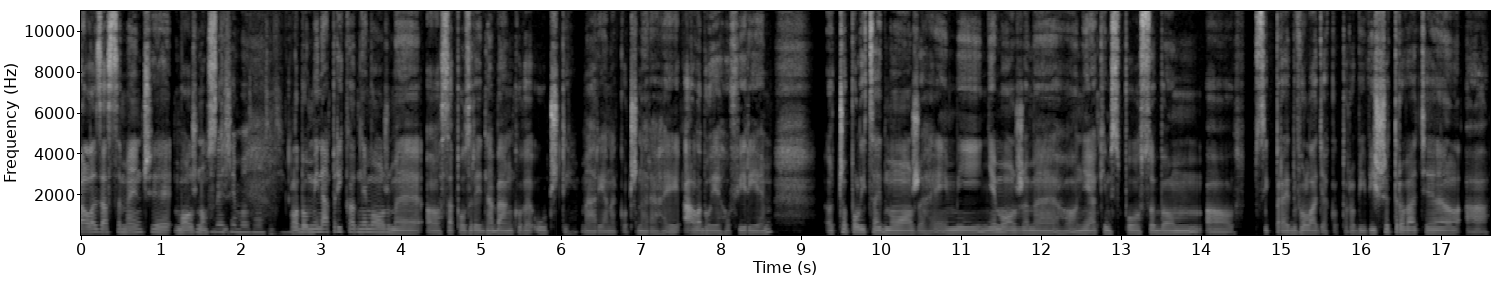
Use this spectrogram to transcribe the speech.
ale zase menšie možnosti. Menšie možnosti. Lebo my napríklad nemôžeme sa pozrieť na bankové účty Mariana Kočnera, hej, alebo jeho firiem, čo policajt môže. Hej. My nemôžeme ho nejakým spôsobom si predvolať, ako to robí vyšetrovateľ a,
